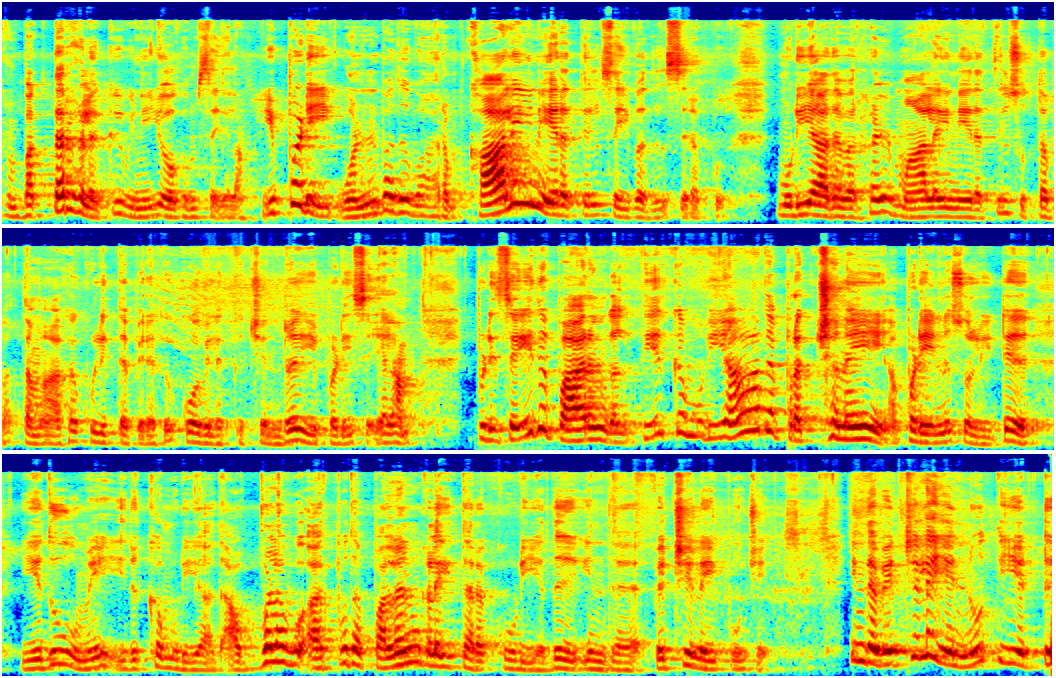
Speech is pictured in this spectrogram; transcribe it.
பக்தர்களுக்கு விநியோகம் செய்யலாம். இப்படி ஒன்பது வாரம் காலை நேரத்தில் செய்வது சிறப்பு. முடியாதவர்கள் மாலை நேரத்தில் சுத்தபத்தமாக குளித்த பிறகு கோவிலுக்கு சென்று இப்படி செய்யலாம். இப்படி செய்து பாருங்கள் தீர்க்க முடியாத பிரச்சனை அப்படின்னு சொல்லிட்டு எதுவுமே இருக்க முடியாது. அவ்வளவு அற்புத பலன்களை தரக்கூடியது இந்த வெற்றிலை பூஜை. இந்த வெற்றிலையை நூற்றி எட்டு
